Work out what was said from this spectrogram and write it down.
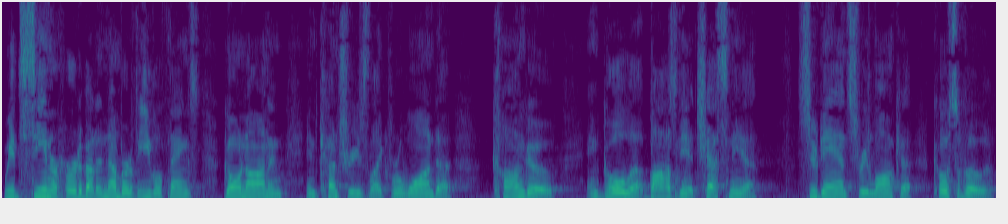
We had seen or heard about a number of evil things going on in, in countries like Rwanda, Congo, Angola, Bosnia, Chechnya, Sudan, Sri Lanka, Kosovo,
